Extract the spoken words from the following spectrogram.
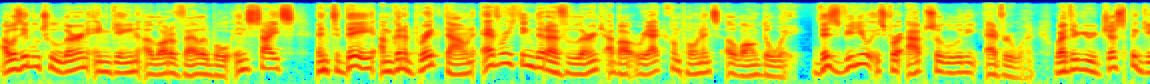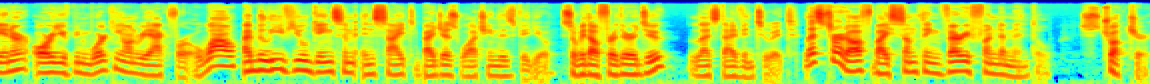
I was able to learn and gain a lot of valuable insights. And today I'm gonna break down everything that I've learned about React components along the way. This video is for absolutely everyone. Whether you're just beginner or you've been working on React for a while, I believe you'll gain some insight by just watching this video. So without further ado, let's dive into it. Let's start off by something very fundamental structure.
